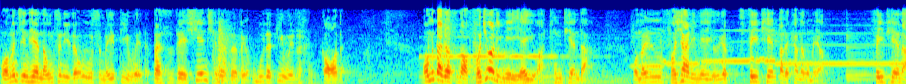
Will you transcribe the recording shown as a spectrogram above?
我们今天农村里的巫是没有地位的，但是在先秦的时候，这个巫的地位是很高的。我们大家知道佛教里面也有啊通天的，我们佛像里面有一个飞天，大家看到过没有？飞天的，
